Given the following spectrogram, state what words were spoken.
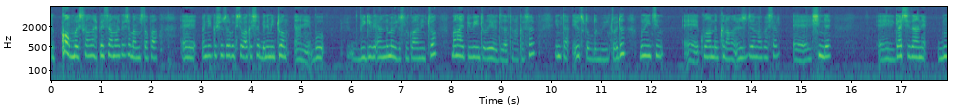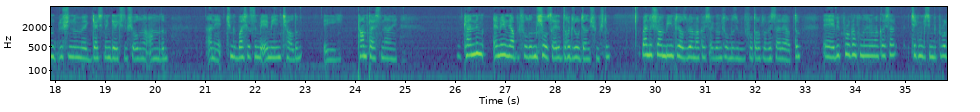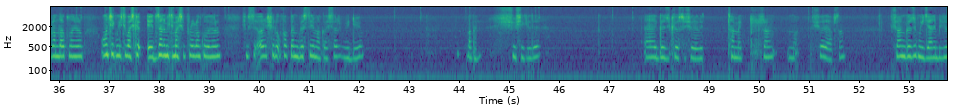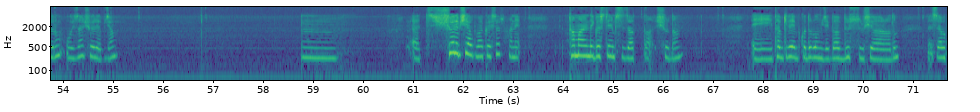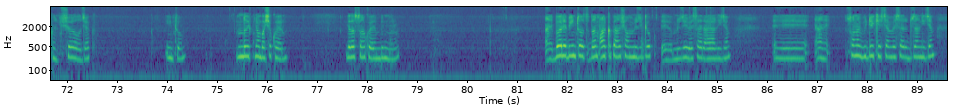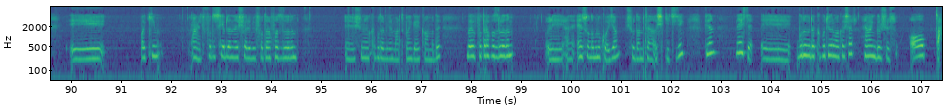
The Comboys kanalına hepinize selam arkadaşlar ben Mustafa. Ee, öncelikle şunu söylemek istiyorum arkadaşlar benim intro yani bu bilgilendirme videosunu koyan intro bana ait bir intro değildi zaten arkadaşlar. İnter YouTube'da bulduğum bir introydu. Bunun için e, kullandığım kanaldan özür diliyorum arkadaşlar. E, şimdi e, gerçekten hani bunu düşündüm ve gerçekten gereksiz bir şey olduğunu anladım. Hani çünkü başkasının bir emeğini çaldım. E, tam tersine hani kendim emeğimle yapmış olduğum bir şey olsaydı daha güzel olacağını düşünmüştüm. Ben de şu an bir intro hazırlıyorum arkadaşlar. Görmüş olduğunuz gibi bir fotoğrafla vesaire yaptım. Ee, bir program kullanıyorum arkadaşlar. Çekmek için bir program daha kullanıyorum. Onu çekmek için başka, e, düzenlemek için başka bir program kullanıyorum. Şimdi size öyle şöyle ufaktan bir göstereyim arkadaşlar videoyu. Bakın şu şekilde. Eğer gözüküyorsa şöyle bir tam ekran şöyle yapsam. Şu an gözükmeyeceğini biliyorum. O yüzden şöyle yapacağım. Hmm. Evet. Şöyle bir şey yaptım arkadaşlar. Hani tam halinde göstereyim size hatta şuradan. Ee, tabii ki de bu kadar olmayacak. Daha bir sürü şey aradım. Mesela bakın şöyle olacak. Intro. Bunu da büyük başa koyarım. Ya da sona koyarım bilmiyorum. Yani böyle bir intro hazırladım. Arka planda şu an müzik yok. Ee, müziği vesaire ayarlayacağım. Ee, yani sonra videoyu keseceğim vesaire düzenleyeceğim. Ee, bakayım. Evet Photoscape'den de şöyle bir fotoğraf hazırladım. Ee, şunu kapatabilirim artık bana gerek kalmadı. Böyle bir fotoğraf hazırladım. Ee, yani en sonunda bunu koyacağım. Şuradan bir tane ışık geçecek filan. Neyse ee, bunu da kapatıyorum arkadaşlar. Hemen görüşürüz. Hoppa.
